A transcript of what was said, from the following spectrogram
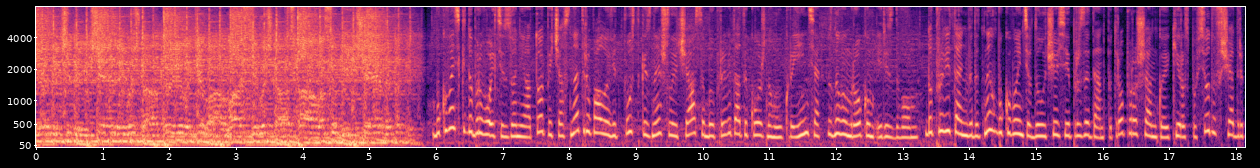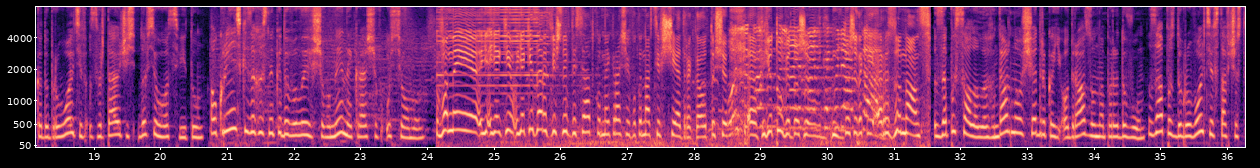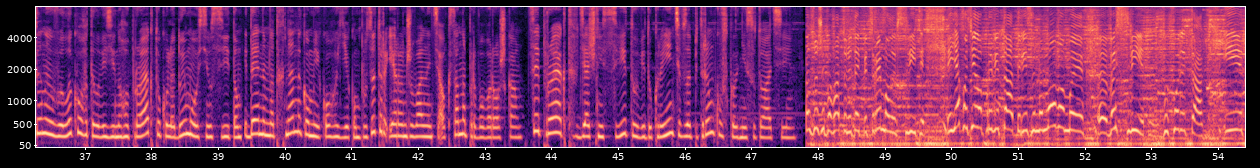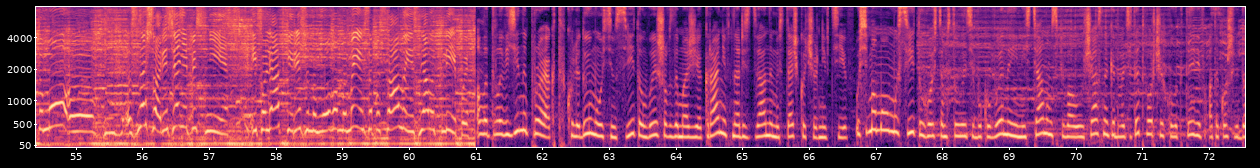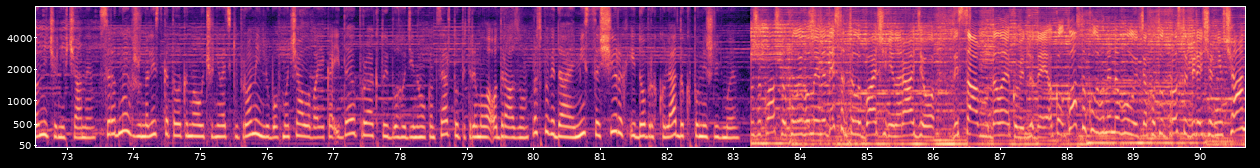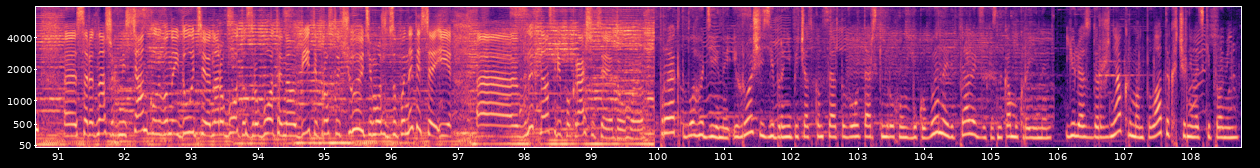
Щедрик, щедрик, щедрівочка, прилетіла ластівочка, стала собі щедрик. Буковинські добровольці в зоні АТО під час нетривалої відпустки знайшли час, аби привітати кожного українця з Новим роком і Різдвом. До привітань видатних буковинців долучився і президент Петро Порошенко, який розповсюдив щедрика добровольців, звертаючись до всього світу. А українські захисники довели, що вони найкращі в усьому. Вони, які, які зараз війшли в десятку найкращих виконавців Щедрика. От то, що е, в Ютубі дуже, дуже такий резонанс. Записали легендарного щедрика й одразу на передову. Запис добровольців став частиною великого телевізійного проекту Колядуймо усім світом, ідейним натхненником якого є композитор і аранжувальниця Оксана Первоворожка. Цей проект вдячність світу від українців за підтримку в складній ситуації. Нас дуже багато людей підтримали в світі. І я хотіла привітати різними мовами е, весь світ. Виходить так. І тому е, знайшла різдвяні пісні і колядки різними мовами. Ми їх записали і зняли кліпи. Але телевізійний проект Колядуймо усім світом вийшов за межі екранів на різдвяне містечко Чернівців. Усіма мовами світу гостям столиці Буковини і містянам співали учасники 20 творчих колективів, а також відомі чернівчани. Серед них журналістка телеканалу Чернівецький промінь Любов Мочалова, яка ідею проекту і благодійного концерту підтримала одразу. Розповідає місце щирих і добрих колядок поміж людьми. Дуже класно, коли вони не десь на телебаченні, на радіо, десь там далеко від людей. А класно, коли вони на вулицях, отут просто біля чернівчан, е, серед наших містян, коли вони йдуть на роботу з роботи на обід і просто чують і можуть зупинитися, і е, в них настрій покращиться, я думаю. Проект благодійний і гроші, зібрані під час концерту волонтерським рухом Буковини, відправлять захисникам України. Юлія Здорожняк, Роман Пилатик, Чернівецький промінь.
